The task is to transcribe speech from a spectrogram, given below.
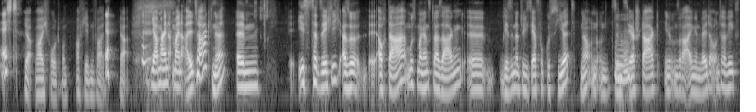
Echt? Ja, war ich froh drum. Auf jeden Fall. Ja, ja. ja mein, mein Alltag, ne? Ähm, ist tatsächlich, also äh, auch da muss man ganz klar sagen, äh, wir sind natürlich sehr fokussiert ne, und, und sind mhm. sehr stark in unserer eigenen Welt auch unterwegs.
